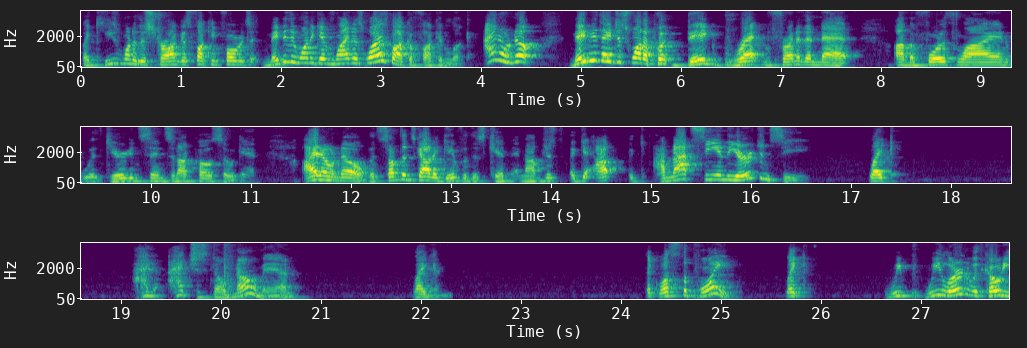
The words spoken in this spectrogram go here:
Like he's one of the strongest fucking forwards. Maybe they want to give Linus Weissbach a fucking look. I don't know. Maybe they just want to put Big Brett in front of the net on the fourth line with Girgensons and Okposo again. I don't know, but something's got to give with this kid, and I'm just again, I, I'm not seeing the urgency. Like, I I just don't know, man. Like, like what's the point? Like, we we learned with Cody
